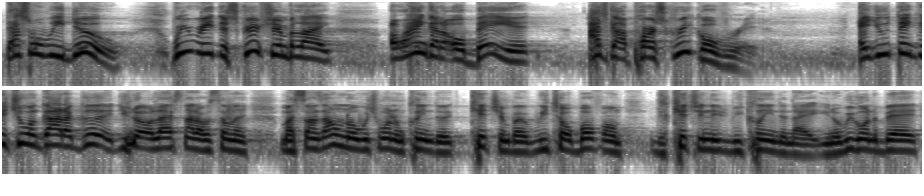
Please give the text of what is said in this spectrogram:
That's what we do. We read the scripture and be like, Oh, I ain't got to obey it. I just got to parse Greek over it. And you think that you and God are good. You know, last night I was telling my sons, I don't know which one of them cleaned the kitchen, but we told both of them the kitchen need to be clean tonight. You know, we going to bed,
